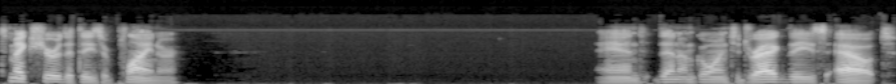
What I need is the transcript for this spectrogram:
let's make sure that these are planar. And then I'm going to drag these out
